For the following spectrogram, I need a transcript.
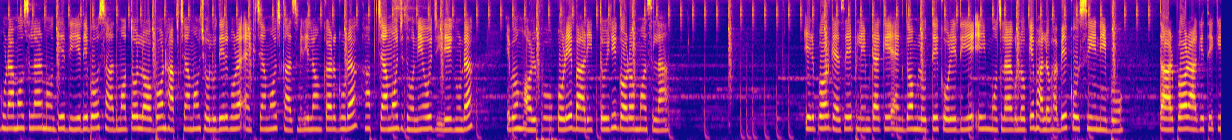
গুঁড়া মশলার মধ্যে দিয়ে দেব স্বাদ মতো লবণ, হাফ চামচ হলুদের গুঁড়া, এক চামচ কাশ্মীরি লঙ্কার গুঁড়া, হাফ চামচ ধনে ও জিরে গুঁড়া এবং অল্প করে বাড়ির তৈরি গরম মশলা এরপর গ্যাসের ফ্লেমটাকে একদম লোতে করে দিয়ে এই মশলাগুলোকে ভালোভাবে কষিয়ে নেব। তারপর আগে থেকে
